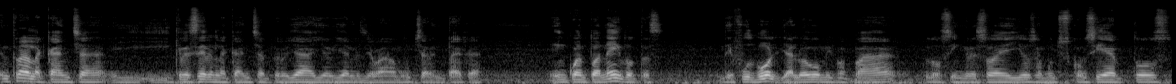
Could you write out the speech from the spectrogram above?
entrar a la cancha y, y, crecer en la cancha, pero ya yo ya les llevaba mucha ventaja en cuanto a anécdotas de fútbol. Ya luego mi papá los ingresó a ellos a muchos conciertos,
